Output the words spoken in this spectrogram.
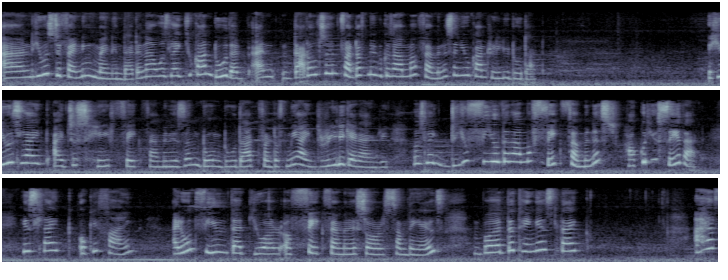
and he was defending men in that. And i was like you can't do that. And that also in front of me because i'm a feminist and you can't really do that. He was like i just hate fake feminism. Don't do that. In front of me i really get angry. I was like do you feel that i'm a fake feminist? How could you say that? He's like okay fine. I don't feel that you are a fake feminist or something else. But the thing is like i have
